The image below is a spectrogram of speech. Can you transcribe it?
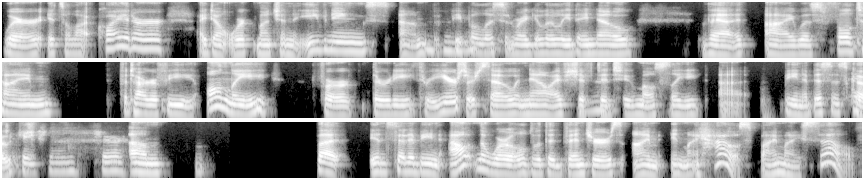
where it's a lot quieter i don't work much in the evenings um, mm-hmm. people listen regularly they know that i was full-time photography only for 33 years or so and now i've shifted mm-hmm. to mostly uh, being a business coach Education. sure um, but instead of being out in the world with adventures, I'm in my house by myself.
